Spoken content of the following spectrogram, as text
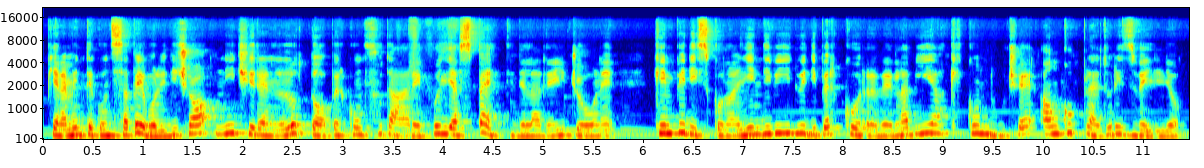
Pienamente consapevole di ciò, Nichiren lottò per confutare quegli aspetti della religione che impediscono agli individui di percorrere la via che conduce a un completo risveglio.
